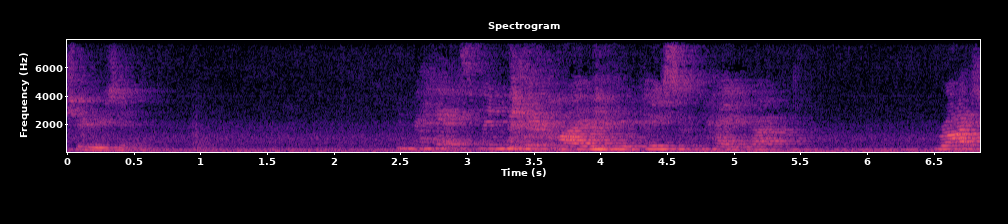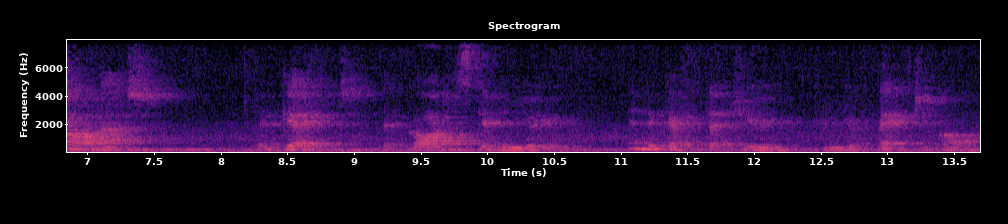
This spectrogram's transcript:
choosing. And perhaps when you get home with a piece of paper, write on it the gift that God has given you and the gift that you can give back to God.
